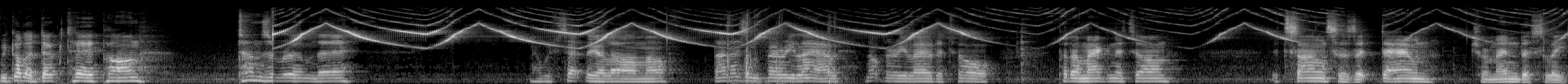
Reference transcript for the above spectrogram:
we've got a duct tape on. Tons of room there. Now we've set the alarm off. That isn't very loud not very loud at all. Put a magnet on it silences it down tremendously.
